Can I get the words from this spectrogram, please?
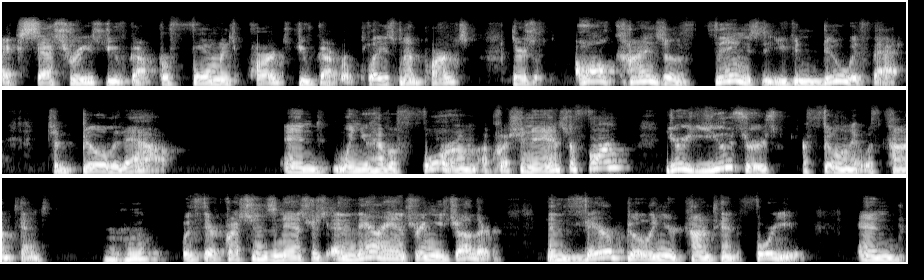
accessories, you've got performance parts, you've got replacement parts. There's all kinds of things that you can do with that to build it out. And when you have a forum, a question and answer forum, your users are filling it with content mm-hmm. with their questions and answers, and they're answering each other and they're building your content for you. And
